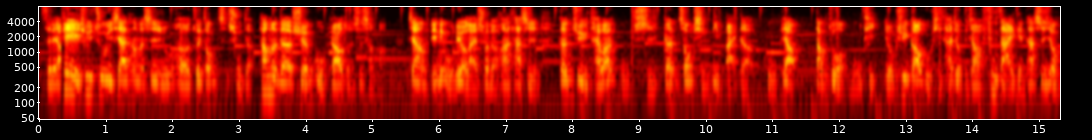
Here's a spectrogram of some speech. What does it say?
资料，可以去注意一下他们是如何追踪指数的，他们的选股标准是什么。像零零五六来说的话，它是根据台湾五十跟中型一百的股票当做母体，永续高股息它就比较复杂一点，它是用。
